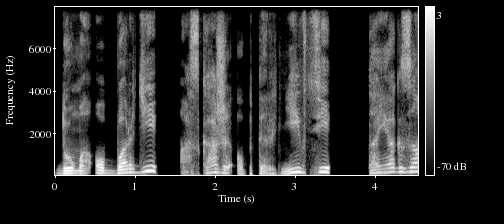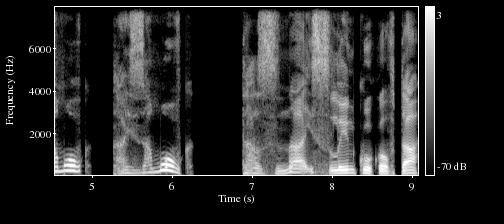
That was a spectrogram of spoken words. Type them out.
Дума об барді, а скаже об тернівці, та як замовк, та й замовк. Та знай слинку ковта,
